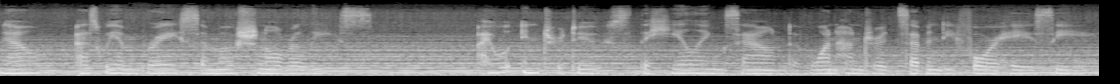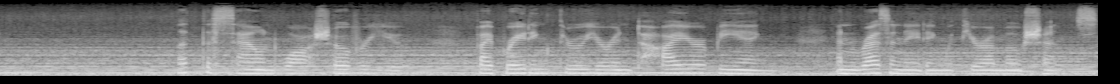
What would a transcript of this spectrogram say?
Now, as we embrace emotional release, I will introduce the healing sound of 174 Hz. Let the sound wash over you, vibrating through your entire being and resonating with your emotions.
